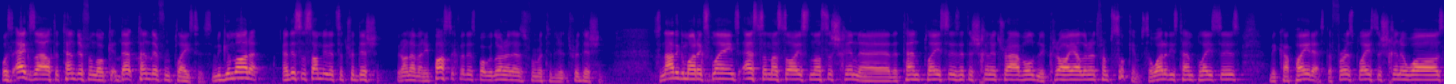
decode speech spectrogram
was exiled to 10 different, loca- 10 different places. Migemara. And this is something that's a tradition. We don't have any pasuk for this, but we learn it as from a tradition. So now the Gemara explains the ten places that the Shechina traveled. Mikroy, I learned it from Psukim. So what are these ten places? Mikapaides. The first place the Shechina was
